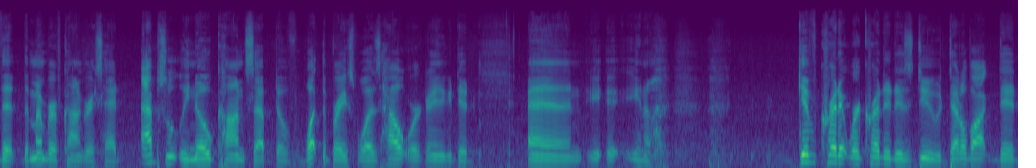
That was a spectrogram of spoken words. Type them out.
that the member of Congress had absolutely no concept of what the brace was, how it worked, anything it did, and you know give credit where credit is due. Dettelbach did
